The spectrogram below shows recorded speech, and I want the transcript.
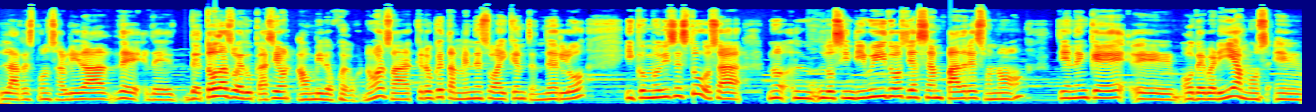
la responsabilidad de, toda su educación a un videojuego, ¿no? O sea, creo que también eso hay que entenderlo y como dices tú, o sea, los individuos, ya sean padres o no, tienen que eh, o deberíamos eh,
